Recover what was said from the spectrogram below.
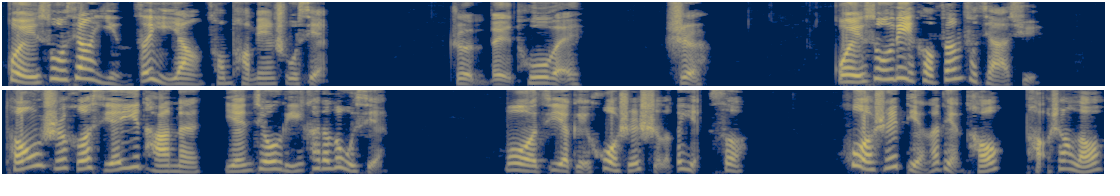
鬼宿像影子一样从旁边出现，准备突围。是，鬼宿立刻吩咐下去。同时和邪医他们研究离开的路线。墨界给祸水使了个眼色，祸水点了点头，跑上楼。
